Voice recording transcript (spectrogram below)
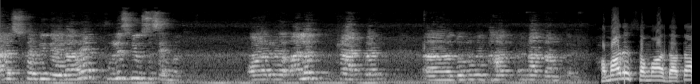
अरेस्ट करने दे रहा है पुलिस भी उससे सहमत हो और अलग ट्रैक पर दोनों विभाग ना काम करें। हमारे संवाददाता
